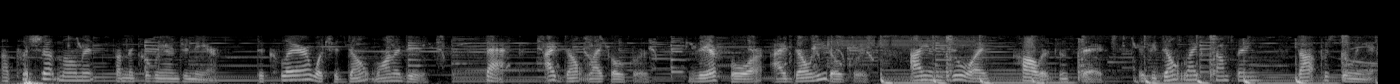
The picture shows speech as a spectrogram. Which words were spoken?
A push-up moment from the career engineer. Declare what you don't want to do. Fact, I don't like okras. Therefore, I don't eat okras. I enjoy collards instead. If you don't like something, stop pursuing it.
